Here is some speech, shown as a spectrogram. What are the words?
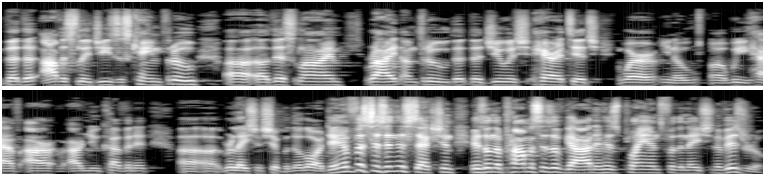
the, the, obviously Jesus came through, uh, uh, this line, right? Um, through the, the Jewish heritage where, you know, uh, we have our, our new covenant, uh, uh, relationship with the Lord. The emphasis in this section is on the promises of God and his plans for the nation of Israel.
